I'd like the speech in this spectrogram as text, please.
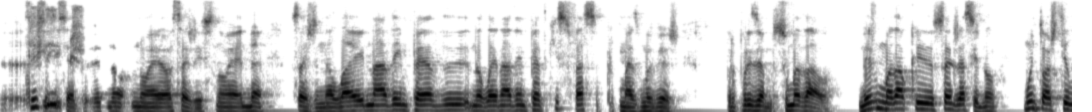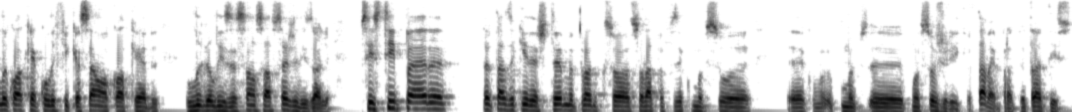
Uh, sim, sim, é, não, não é, ou seja, isso não é, na, ou seja, na lei nada impede, na lei nada impede que isso faça, porque mais uma vez, porque por exemplo, se uma DAO, mesmo uma DAO que seja assim, não, muito hostil a qualquer qualificação ou qualquer legalização, salvo seja, diz, olha, preciso de ti para tratares aqui deste tema, pronto, que só, só dá para fazer com uma pessoa, uh, com, uma, com uma pessoa jurídica. Está bem, pronto, eu trato disso.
